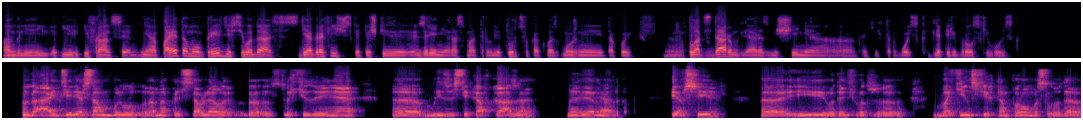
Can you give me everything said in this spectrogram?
Англии или, и, и Франции. Поэтому, прежде всего, да, с географической точки зрения рассматривали Турцию как возможный такой плацдарм для размещения э, каких-то войск, для переброски войск. Ну да, а интерес там был, она представляла э, с точки зрения э, близости Кавказа, наверное, да. Персии э, и вот этих вот бакинских там промыслов, да,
